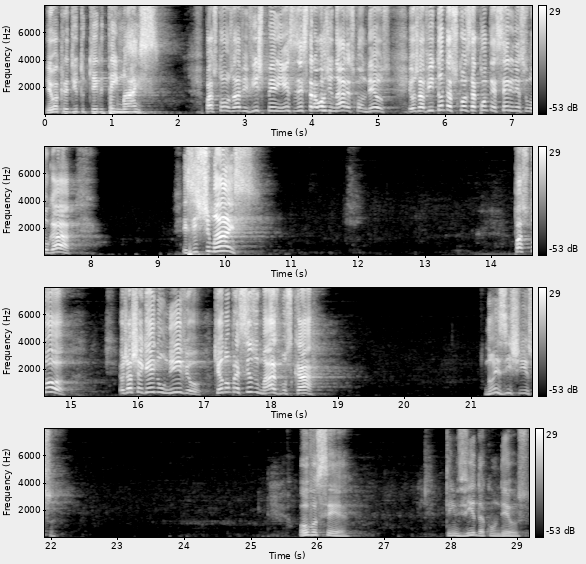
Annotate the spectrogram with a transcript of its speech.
Eu acredito que Ele tem mais. Pastor, eu já vivi experiências extraordinárias com Deus. Eu já vi tantas coisas acontecerem nesse lugar. Existe mais. Pastor, eu já cheguei num nível que eu não preciso mais buscar. Não existe isso. Ou você tem vida com Deus,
